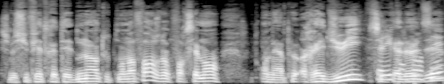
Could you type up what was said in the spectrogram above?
je me suis fait traiter de nain toute mon enfance, donc forcément on est un peu réduit, c'est le cas de le dire.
